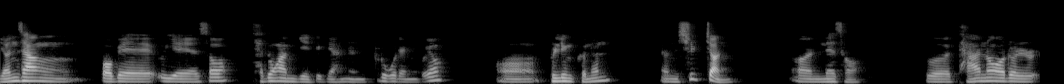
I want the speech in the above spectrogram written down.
연상법에 의해서 자동 암기되게 하는 프로그램이고요. 어, 블링크는 실전에서 그 단어를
